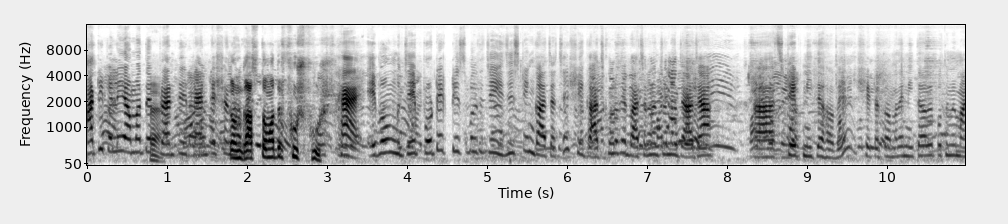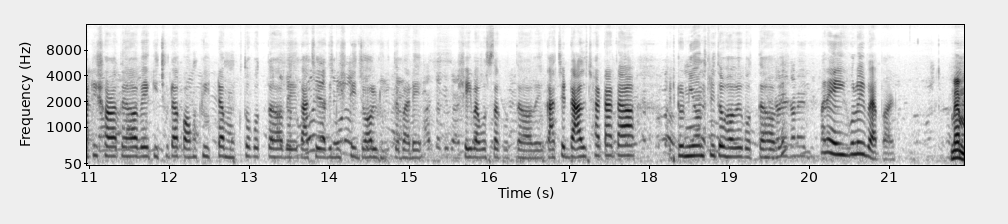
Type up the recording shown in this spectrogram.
মাটি পেলেই আমাদের হ্যাঁ। প্ল্যান্টেশন কারণ গাছ তো আমাদের ফুসফুস। হ্যাঁ এবং যে প্রোটেক্টিভস বলতে যে এক্সিস্টিং গাছ আছে সেই গাছগুলোকে বাঁচানোর জন্য যা যা স্টেপ নিতে হবে সেটা তো আমাদের নিতে হবে। প্রথমে মাটি সরাতে হবে কিছুটা কংক্রিটটা মুক্ত করতে হবে গাছে যাতে বৃষ্টির জল ঢুকতে পারে সেই ব্যবস্থা করতে হবে। গাছের ডাল ছাটাটা একটু নিয়ন্ত্রিতভাবে করতে হবে মানে এইগুলোই ব্যাপার। ম্যাম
